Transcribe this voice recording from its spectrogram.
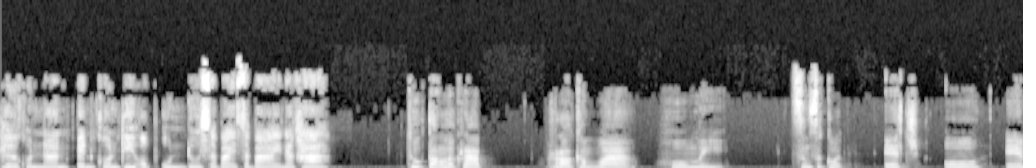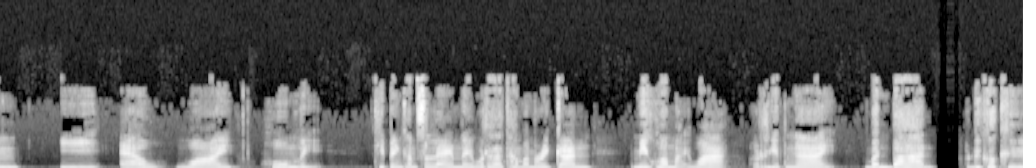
เธอคนนั้นเป็นคนที่อบอุ่นดูสบายๆนะคะ ถูกต้องแล้วครับ เพราะคำว่า homely ซึ่งสะกด h o m e l y homely ที่เป็นคำแสลงในวัฒนธรรมอเมริกัน มีความหมายว่า เรียบง่าย บ้านๆหรือก็คือ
